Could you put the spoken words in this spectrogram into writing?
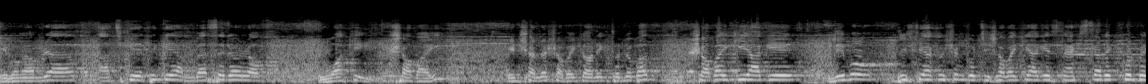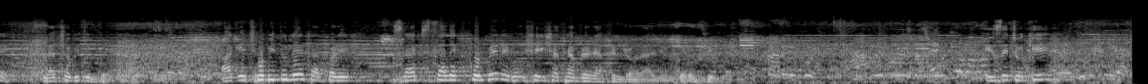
এবং আমরা আজকে থেকে অ্যাম্বাসেডর অফ ওয়াকিং সবাই। ইনশাল্লাহ সবাইকে অনেক ধন্যবাদ। সবাই কি আগে লেবো দৃষ্টি আকর্ষণ করছি? সবাই কি আগে স্ন্যাক্স কালেক্ট করবে? না, ছবি তুলবে। আগে ছবি তুলে তারপরে স্ন্যাক্স কালেক্ট করবেন এবং সেই সাথে আমরা র্যাফেল ড্রর আয়োজন করেছি। Is it okay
